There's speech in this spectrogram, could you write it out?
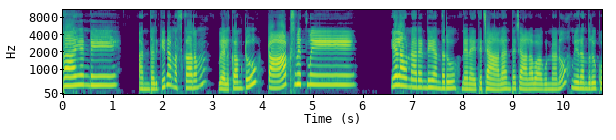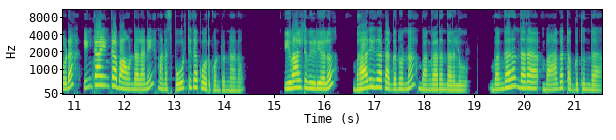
హాయ్ అండి. అందరికీ నమస్కారం. Welcome to talks with me. ఎలా ఉన్నారండి అందరూ? నేనైతే చాలా అంటే చాలా బాగున్నాను. మీరందరూ కూడా ఇంకా ఇంకా బాగుండాలని మనస్ఫూర్తిగా కోరుకుంటున్నాను. ఇవాళ వీడియోలో భారీగా తగ్గనున్న బంగారం ధరలు. బంగారం ధర బాగా తగ్గుతుందా?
